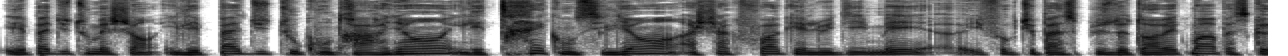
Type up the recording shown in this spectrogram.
Il n'est pas du tout méchant, il n'est pas du tout contrariant, il est très conciliant. À chaque fois qu'elle lui dit mais euh, il faut que tu passes plus de temps avec moi parce que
